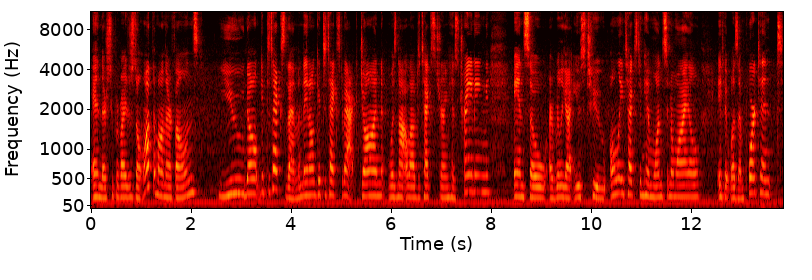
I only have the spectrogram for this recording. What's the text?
and their supervisors don't want them on their phones you don't get to text them and they don't get to text back. Jon was not allowed to text during his training and so i really got used to only texting him once in a while if it was important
